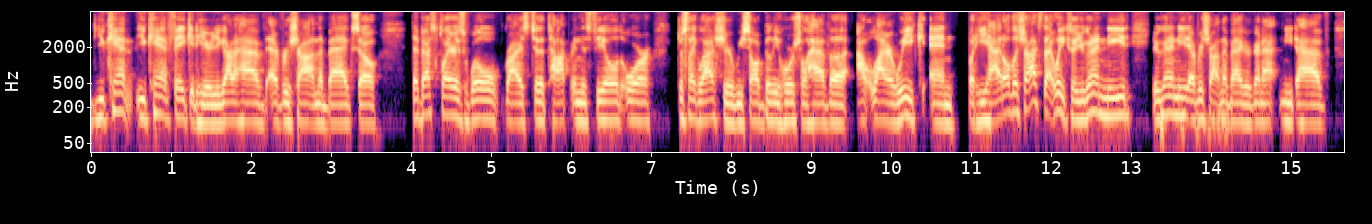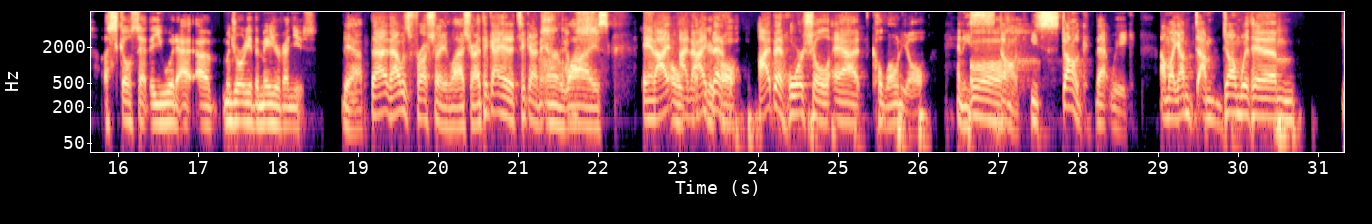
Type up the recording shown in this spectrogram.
You can't you can't fake it here. You got to have every shot in the bag. So the best players will rise to the top in this field, or just like last year, we saw Billy Horschel have a outlier week, and but he had all the shots that week. So you're gonna need you're gonna need every shot in the bag. You're gonna need to have a skill set that you would at a majority of the major venues. Yeah, that that was frustrating last year. I think I had a take on Aaron oh, Wise, and I oh, and I bet call. I bet Horschel at Colonial, and he oh. stunk. He stunk that week. I'm like, I'm I'm done with him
